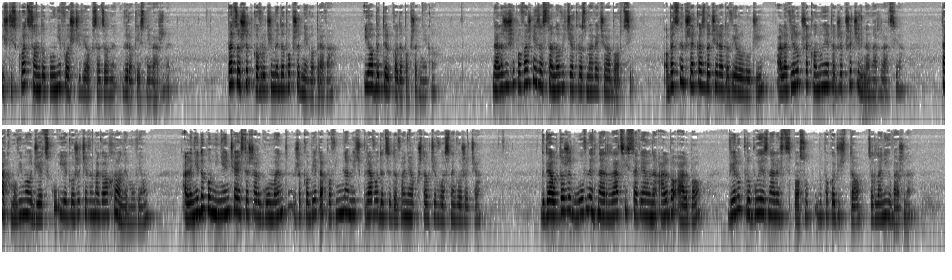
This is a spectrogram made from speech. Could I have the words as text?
Jeśli skład sądu był niewłaściwie obsadzony, wyrok jest nieważny. Bardzo szybko wrócimy do poprzedniego prawa i oby tylko do poprzedniego. Należy się poważnie zastanowić, jak rozmawiać o aborcji. Obecny przekaz dociera do wielu ludzi, ale wielu przekonuje także przeciwna narracja. Tak, mówimy o dziecku i jego życie wymaga ochrony, mówią, ale nie do pominięcia jest też argument, że kobieta powinna mieć prawo decydowania o kształcie własnego życia. Gdy autorzy głównych narracji stawiają na albo albo, wielu próbuje znaleźć sposób, by pogodzić to, co dla nich ważne.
